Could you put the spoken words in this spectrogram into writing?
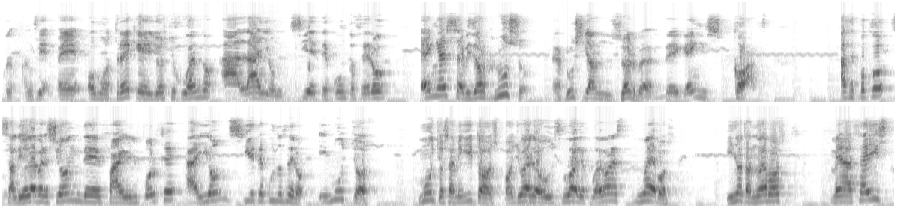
bueno, anuncié, eh, os mostré que yo estoy jugando a Ion 7.0 en el servidor ruso, el Russian Server de GameSquad. Hace poco salió la versión de FileForge Ion 7.0 y muchos, muchos amiguitos, polluelos, usuarios, jugadores nuevos y no tan nuevos, me hacéis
